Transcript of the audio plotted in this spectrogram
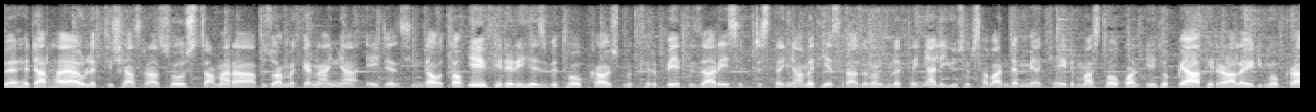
በህዳር 20 2013 አማራ ብዙኃን መገናኛ ኤጀንሲ እንዳወጣው የኢፌዴሪ ህዝብ ተወካዮች ምክር ቤት ዛሬ ስድስተኛ ዓመት የስራ ዘመን ሁለተኛ ልዩ ስብሰባ እንደሚያካሄድም አስታውቋል። የኢትዮጵያ ፌዴራላዊ ዲሞክራሲ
